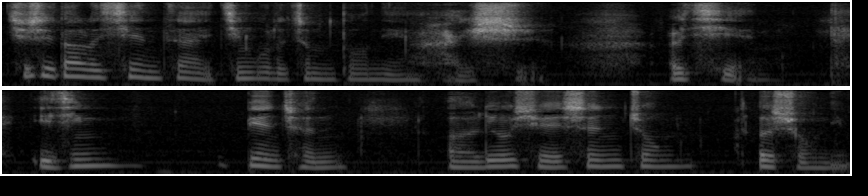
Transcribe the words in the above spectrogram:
其实到了现在，经过了这么多年，还是，而且已经变成呃留学生中二手女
